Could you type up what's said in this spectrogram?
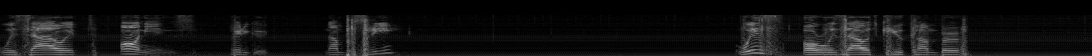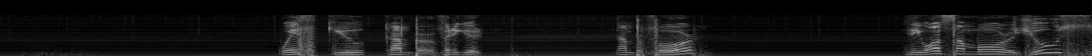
without onions. Very good. Number three. With or without cucumber. With cucumber. Very good. Number four. Do you want some more juice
